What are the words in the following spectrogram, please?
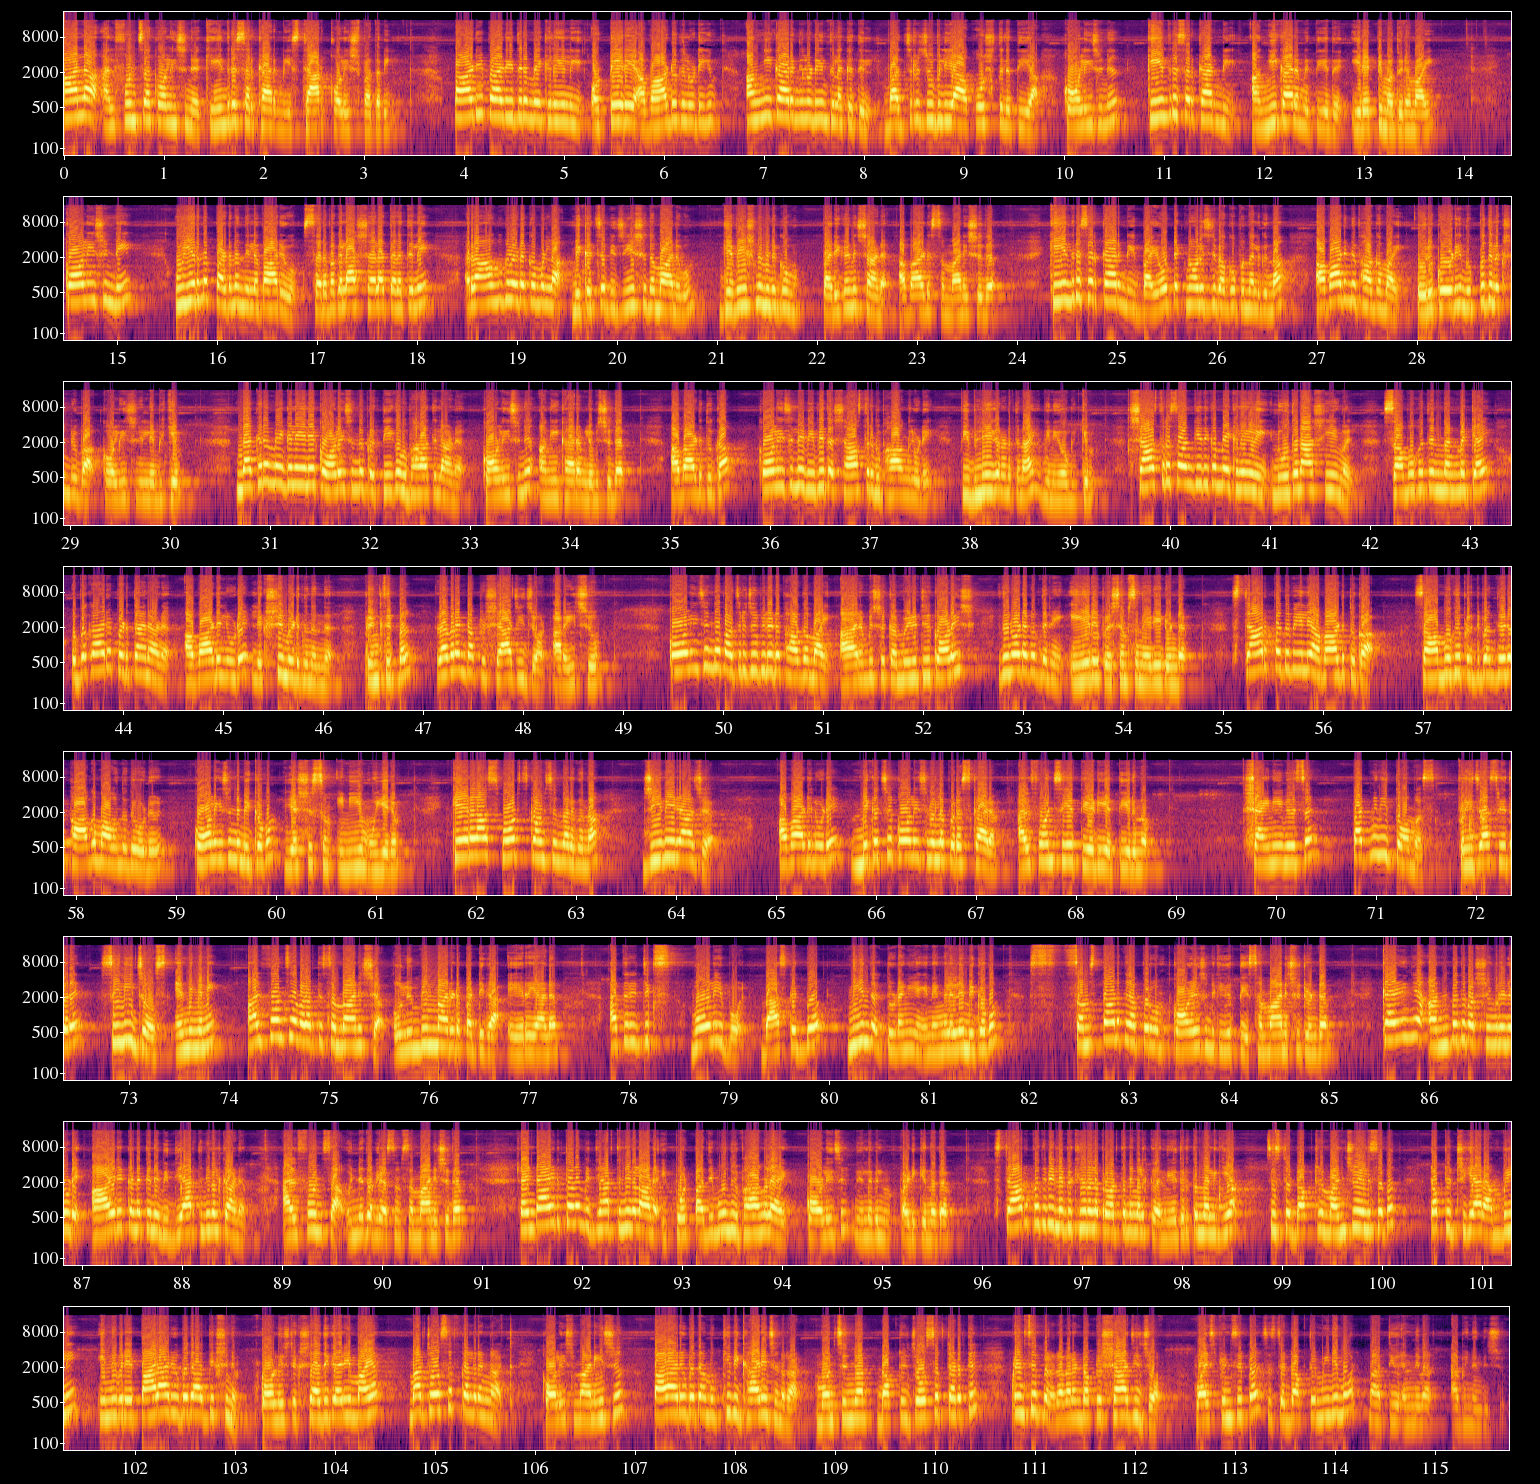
പാല അൽഫോൻസ കോളേജിന് കേന്ദ്ര സർക്കാരിന്റെ സ്റ്റാർ കോളേജ് പദവി. പാടി പാടിയതര മേഖലയിലെ ഒട്ടേറെ അവാർഡുകളുടെയും അംഗീകാരങ്ങളുടെയും തിളക്കത്തിൽ വജ്ര ജൂബിലി ആഘോഷത്തിലെത്തിയ കോളേജിന് കേന്ദ്ര സർക്കാരിന്റെ അംഗീകാരമെത്തിയത് ഇരട്ടി മധുരമായി. കോളേജിന്റെ ഉയർന്ന പഠന നിലവാരവും സർവകലാശാല തലത്തിലെ റാങ്കുകളടക്കമുള്ള മികച്ച വിജയ ശതമാനവും ഗവേഷണ മികവും പരിഗണിച്ചാണ് അവാർഡ് സമ്മാനിച്ചത്. കേന്ദ്ര സർക്കാരിന്റെ ബയോടെക്നോളജി വകുപ്പ് നൽകുന്ന അവാർഡിന്റെ ഭാഗമായി ഒരു കോടി മുപ്പത് ലക്ഷം രൂപ കോളേജിന് ലഭിക്കും. നഗരമേഖലയിലെ കോളേജ് എന്ന പ്രത്യേക വിഭാഗത്തിലാണ് കോളേജിന് അംഗീകാരം ലഭിച്ചത്. അവാർഡ് തുക കോളേജിലെ വിവിധ ശാസ്ത്ര വിഭാഗങ്ങളുടെ വിപുലീകരണത്തിനായി വിനിയോഗിക്കും. ശാസ്ത്ര സാങ്കേതിക മേഖലയിലെ നൂതനാശയങ്ങൾ സമൂഹത്തിന് നന്മയ്ക്കായി ഉപകാരപ്പെടുത്താനാണ് അവാർഡിലൂടെ ലക്ഷ്യമിടുന്നതെന്ന് principal Reverend doctor Shaji John അറിയിച്ചു. കോളേജിന്റെ വജ്രജൂബിലിയുടെ ഭാഗമായി ആരംഭിച്ച കമ്മ്യൂണിറ്റി കോളേജ് ഇതിനോടകം തന്നെ ഏറെ പ്രശംസ നേടിയിട്ടുണ്ട്. സ്റ്റാർ പദവിയിലെ അവാർഡ് തുക സാമൂഹ്യ പ്രതിബന്ധയുടെ ഭാഗമാകുന്നതോട് കോളേജിന്റെ മികവും യശസ്സും ഇനിയും ഉയരും. കേരള സ്പോർട്സ് കൗൺസിൽ നൽകുന്ന ജി വി രാജ് അവാർഡിലൂടെ മികച്ച കോളേജിനുള്ള പുരസ്കാരം അൽഫോൻസിയെ തേടിയെത്തിയിരുന്നു. Shiny Wilson Padmini Thomas Preeja Sreedharan Sini Jose എന്നിങ്ങനെ അൽഫോൺസെ വളർത്തി സമ്മാനിച്ച ഒളിമ്പ്യന്മാരുടെ പട്ടിക ഏറെയാണ്. അത്ലറ്റിക്സ് വോളിബോൾ ബാസ്കറ്റ്ബോൾ നീന്തൽ തുടങ്ങിയ ഇനങ്ങളിലെ മികവും സംസ്ഥാനത്തിനപ്പുറവും കോളേജിന്റെ കീർത്തി സമ്മാനിച്ചിട്ടുണ്ട്. കഴിഞ്ഞ അൻപത് വർഷങ്ങളിലൂടെ ആയിരക്കണക്കിന് വിദ്യാർത്ഥിനികൾക്കാണ് അൽഫോൻസ ഉന്നത വിദ്യാഭ്യാസം സമ്മാനിച്ചത്. രണ്ടായിരത്തോളം വിദ്യാർത്ഥിനികളാണ് ഇപ്പോൾ പതിമൂന്ന് വിഭാഗങ്ങളായി കോളേജിൽ നിലവിൽ പഠിക്കുന്നത്. സ്റ്റാർ പദവി ലഭിക്കാനുള്ള പ്രവർത്തനങ്ങൾക്ക് നേതൃത്വം നൽകിയ sister doctor Manju Elizabeth doctor T R Ambili എന്നിവരെ പാലാരൂപത അധ്യക്ഷനും college രക്ഷാധികാരിയുമായ Mar Joseph Kallarangatt college manager പാലാരൂപത മുഖ്യ വികാരി general monsignor doctor Joseph Thadathil principal Reverend doctor Shaji John vice principal sister doctor Minimon Mathew എന്നിവർ അഭിനന്ദിച്ചു.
